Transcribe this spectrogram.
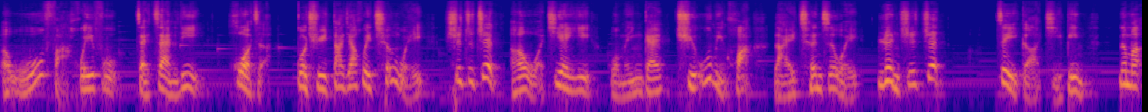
而无法恢复再站立，或者过去大家会称为。失智症，而我建议我们应该去污名化，来称之为认知症这个疾病。那么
